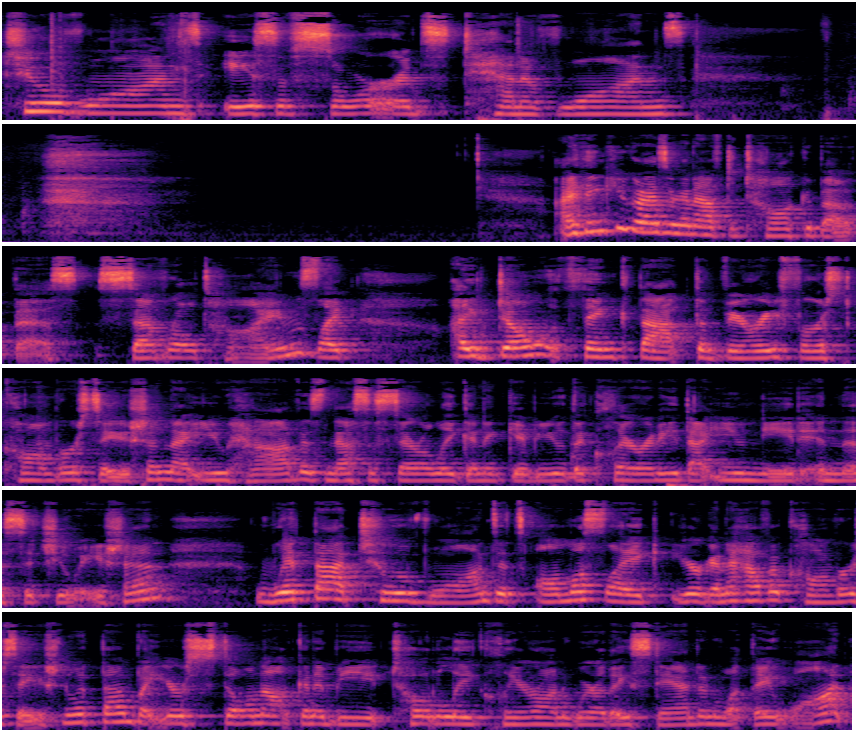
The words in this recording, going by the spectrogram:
Two of Wands, Ace of Swords, Ten of Wands. I think you guys are going to have to talk about this several times. Like, I don't think that the very first conversation that you have is necessarily going to give you the clarity that you need in this situation with that two of wands it's almost like you're going to have a conversation with them but you're still not going to be totally clear on where they stand and what they want.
